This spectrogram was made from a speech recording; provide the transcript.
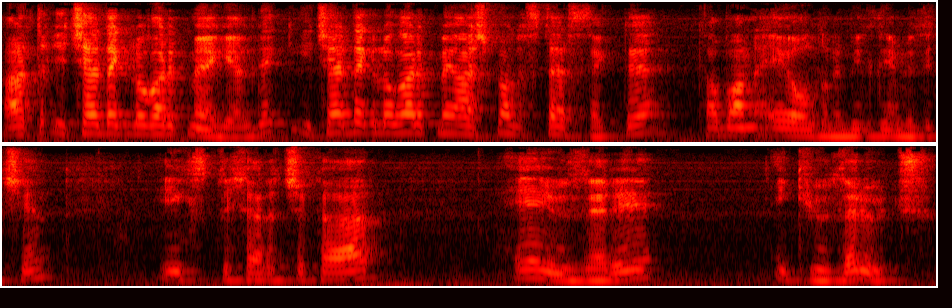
Artık içerideki logaritmaya geldik. İçerideki logaritmayı açmak istersek de tabanı e olduğunu bildiğimiz için x dışarı çıkar. e üzeri 2 üzeri 3.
